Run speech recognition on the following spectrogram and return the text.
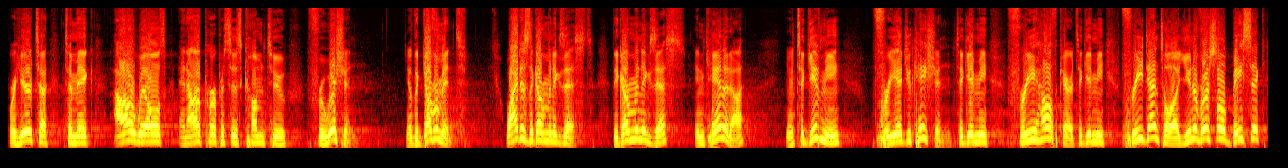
we're here to, to make our wills and our purposes come to fruition. You know, the government. Why does the government exist? The government exists in Canada you know, to give me free education, to give me free health care, to give me free dental, a universal basic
